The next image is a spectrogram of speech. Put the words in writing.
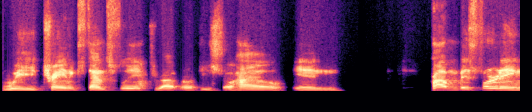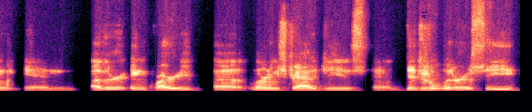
We train extensively throughout Northeast Ohio in problem-based learning, in other inquiry uh, learning strategies, and digital literacy,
